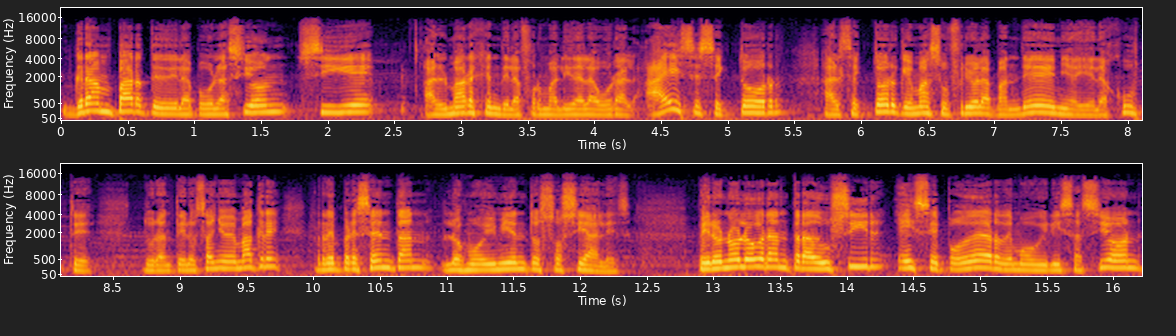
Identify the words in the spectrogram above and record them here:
gran parte de la población sigue al margen de la formalidad laboral. A ese sector, al sector que más sufrió la pandemia y el ajuste durante los años de Macre, representan los movimientos sociales pero no logran traducir ese poder de movilización,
